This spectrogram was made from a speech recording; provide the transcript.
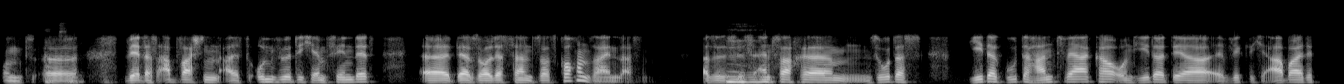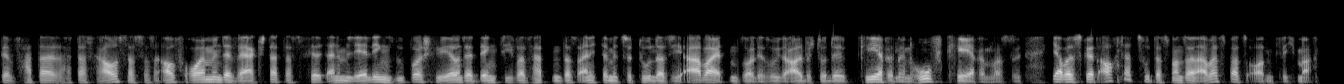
Und äh, wer das Abwaschen als unwürdig empfindet, äh, der soll das dann das Kochen sein lassen. Also es mhm. ist einfach ähm, so, dass jeder gute Handwerker und jeder, der äh, wirklich arbeitet, der hat, da, hat das raus, dass das Aufräumen der Werkstatt, das fällt einem Lehrling super schwer und er denkt sich, was hat denn das eigentlich damit zu tun, dass ich arbeiten soll? Der soll eine halbe Stunde kehren, den Hof kehren. Was, ja, aber es gehört auch dazu, dass man seinen Arbeitsplatz ordentlich macht.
